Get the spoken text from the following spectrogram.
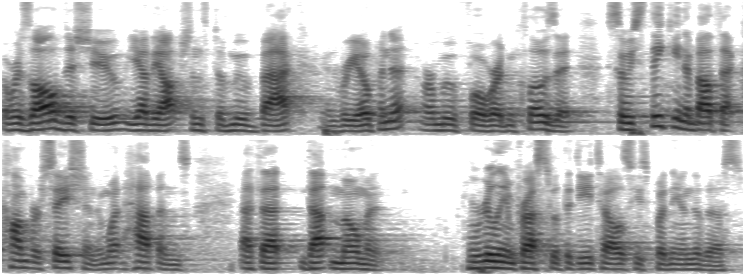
a resolved issue, you have the options to move back and reopen it or move forward and close it. So he's thinking about that conversation and what happens at that, that moment. I'm really impressed with the details he's putting into this.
